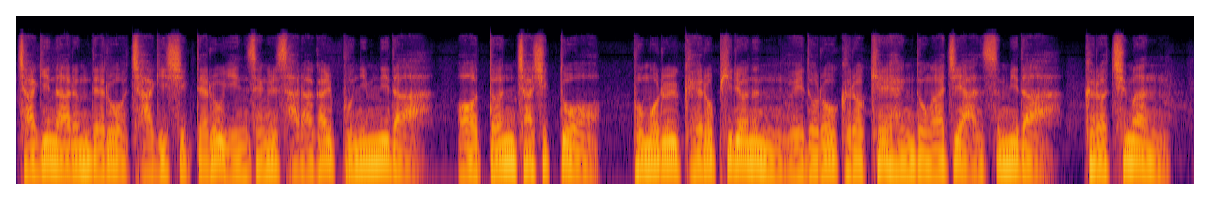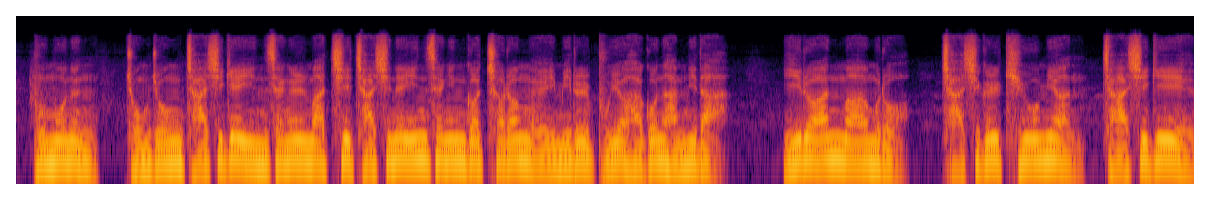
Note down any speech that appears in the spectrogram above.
자기 나름대로 자기식대로 인생을 살아갈 뿐입니다. 어떤 자식도 부모를 괴롭히려는 의도로 그렇게 행동하지 않습니다. 그렇지만 부모는 종종 자식의 인생을 마치 자신의 인생인 것처럼 의미를 부여하곤 합니다. 이러한 마음으로 자식을 키우면 자식이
